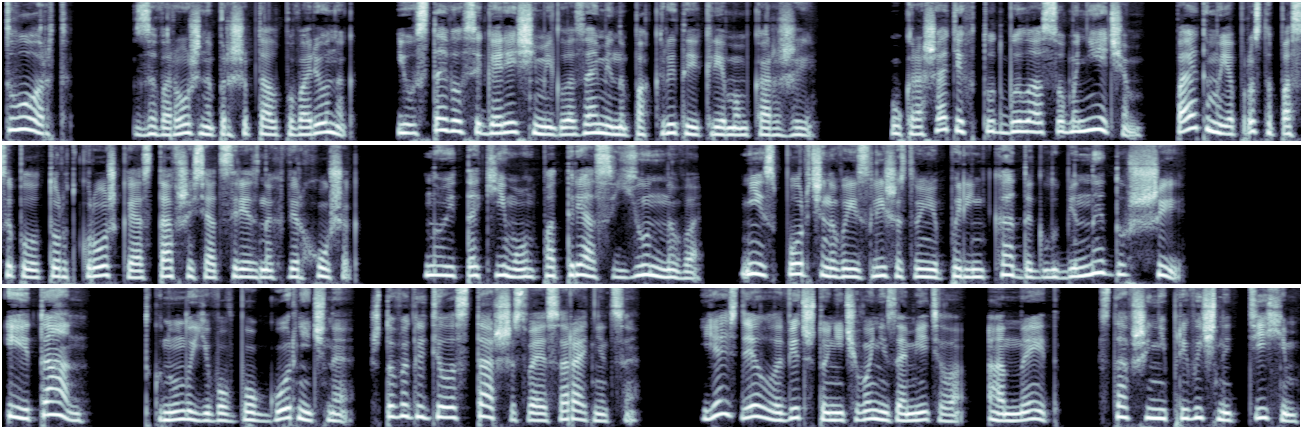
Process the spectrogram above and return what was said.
«Торт!» – завороженно прошептал поваренок и уставился горящими глазами на покрытые кремом коржи. Украшать их тут было особо нечем, поэтому я просто посыпала торт крошкой, оставшейся от срезанных верхушек. Но и таким он потряс юного, не испорченного излишествами паренька до глубины души. «Итан!» – ткнула его в бок горничная, что выглядела старше своей соратницы. Я сделала вид, что ничего не заметила, а Нейт, ставший непривычно тихим,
